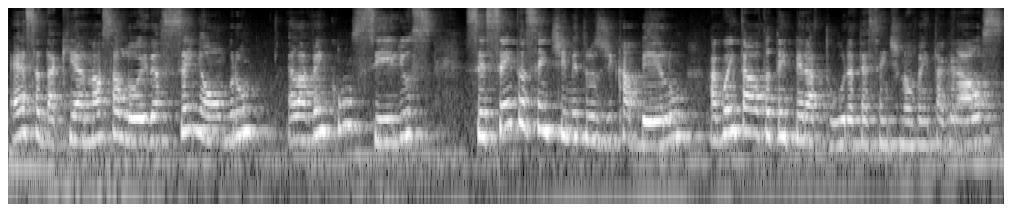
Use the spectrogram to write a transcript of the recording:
essa daqui é a nossa loira sem ombro. Ela vem com cílios, 60 centímetros de cabelo, aguenta alta temperatura até 190 graus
